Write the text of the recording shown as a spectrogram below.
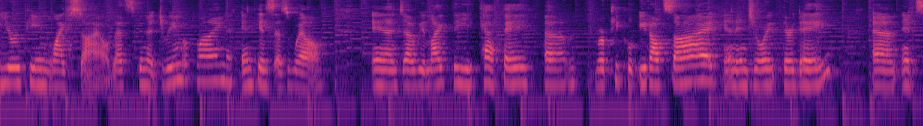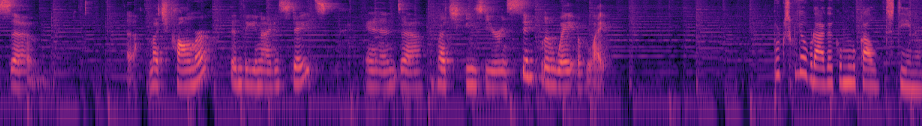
European lifestyle. That's been a dream of mine and his as well. And uh, we like the cafe um, where people eat outside and enjoy their day. And it's um, uh, much calmer than the United States and uh, much easier and simpler way of life. Por que escolheu Braga como local de destino?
